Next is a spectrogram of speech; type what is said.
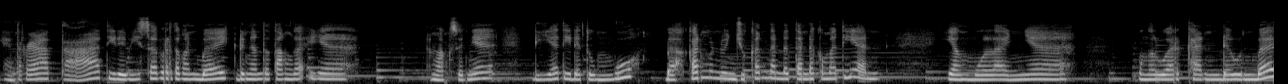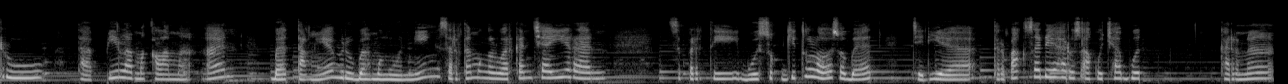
yang ternyata tidak bisa berteman baik dengan tetangganya. Maksudnya, dia tidak tumbuh, bahkan menunjukkan tanda-tanda kematian, yang mulanya mengeluarkan daun baru, tapi lama-kelamaan batangnya berubah menguning serta mengeluarkan cairan. Seperti busuk gitu loh sobat. Jadi ya terpaksa deh harus aku cabut. Karena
